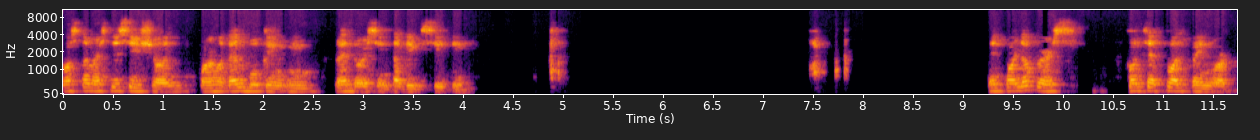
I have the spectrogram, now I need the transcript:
Customers' Decision for Hotel Booking in RedDoorz in Taguig City. And for the first, conceptual framework.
